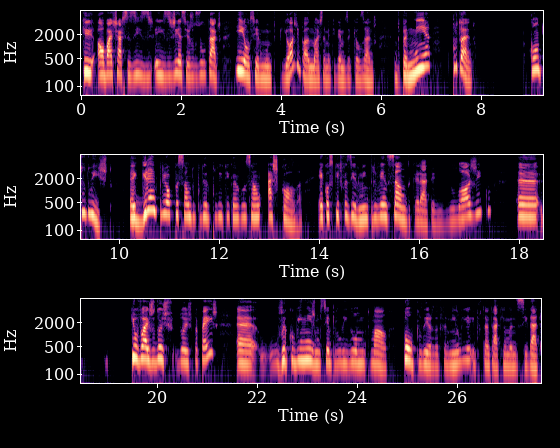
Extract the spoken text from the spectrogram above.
que ao baixar-se as exigências, os resultados iam ser muito piores, e para além de mais também tivemos aqueles anos de pandemia. Portanto, com tudo isto, a grande preocupação do poder político em relação à escola é conseguir fazer uma intervenção de caráter ideológico uh, que eu vejo dois, dois papéis. Uh, o jacobinismo sempre lidou muito mal com o poder da família e, portanto, há aqui uma necessidade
